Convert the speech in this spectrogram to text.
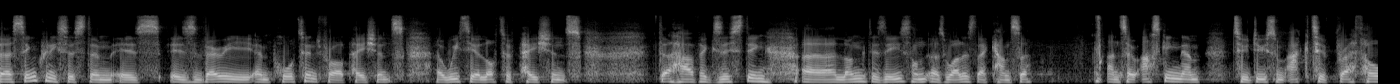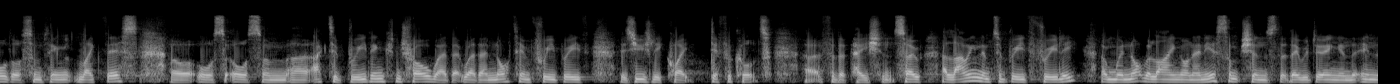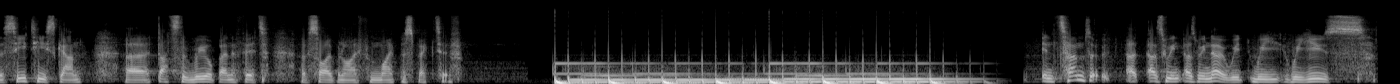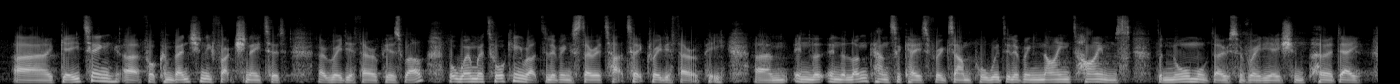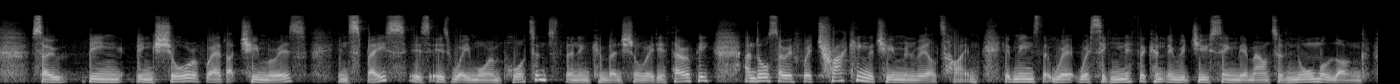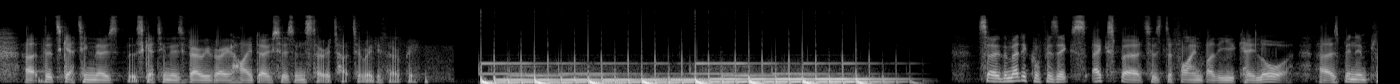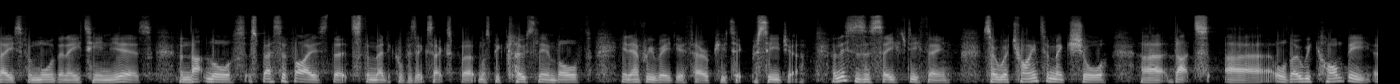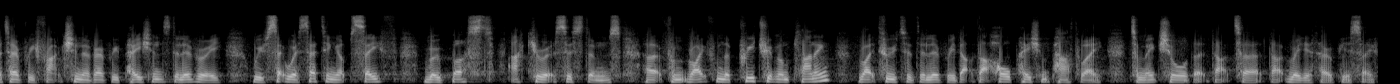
The synchrony system is, is very important for our patients. Uh, we see a lot of patients that have existing uh, lung disease on, as well as their cancer. And so asking them to do some active breath hold or something like this, or, or, or some uh, active breathing control where they're, where they're not in free breathe is usually quite difficult uh, for the patient. So allowing them to breathe freely, and we're not relying on any assumptions that they were doing in the, in the CT scan, uh, that's the real benefit of CyberKnife from my perspective. In terms of, as we, as we know, we, we, we use uh, gating uh, for conventionally fractionated uh, radiotherapy as well. But when we're talking about delivering stereotactic radiotherapy, um, in, the, in the lung cancer case, for example, we're delivering nine times the normal dose of radiation per day. So being, being sure of where that tumor is in space is, is way more important than in conventional radiotherapy. And also, if we're tracking the tumor in real time, it means that we're, we're significantly reducing the amount of normal lung uh, that's getting those that's getting those very very high doses in stereotactic radiotherapy. So the medical physics expert as defined by the UK law uh, has been in place for more than 18 years and that law specifies that the medical physics expert must be closely involved in every radiotherapeutic procedure. And this is a safety thing. So we're trying to make sure uh, that uh, although we can't be at every fraction of every patient's delivery, we've set, we're setting up safe, robust, accurate systems uh, from right from the pre-treatment planning right through to delivery, that, that whole patient pathway to make sure that that, uh, that radiotherapy is safe.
